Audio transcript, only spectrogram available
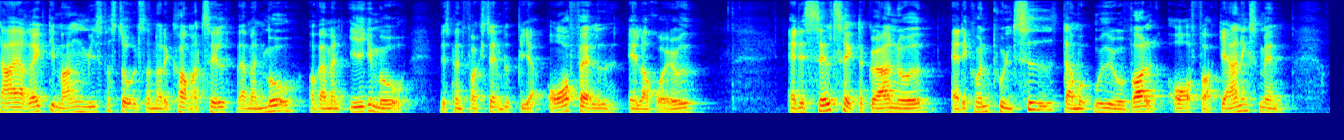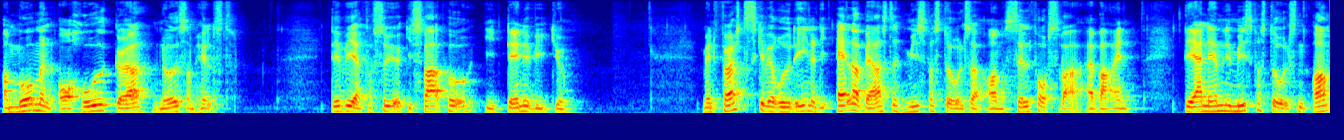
Der er rigtig mange misforståelser, når det kommer til, hvad man må og hvad man ikke må, hvis man for eksempel bliver overfaldet eller røvet. Er det selvtægt at gøre noget? Er det kun politiet, der må udøve vold over for gerningsmænd? Og må man overhovedet gøre noget som helst? Det vil jeg forsøge at give svar på i denne video. Men først skal vi rydde en af de aller værste misforståelser om selvforsvar af vejen. Det er nemlig misforståelsen om,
